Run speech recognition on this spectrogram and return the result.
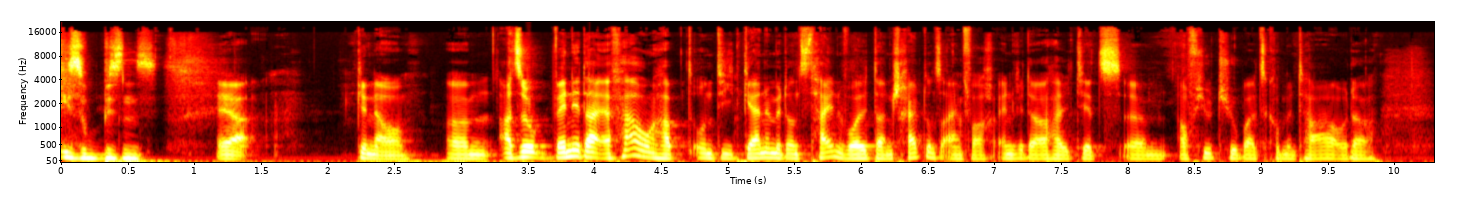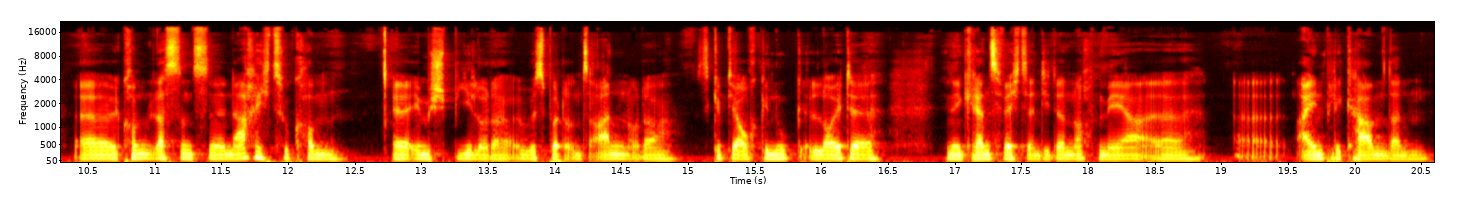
ESO-Business. Ja, genau. Ähm, also, wenn ihr da Erfahrung habt und die gerne mit uns teilen wollt, dann schreibt uns einfach. Entweder halt jetzt ähm, auf YouTube als Kommentar oder äh, kommt, lasst uns eine Nachricht zukommen äh, im Spiel oder whispert uns an oder es gibt ja auch genug Leute in den Grenzwächtern, die dann noch mehr äh, äh, Einblick haben, dann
